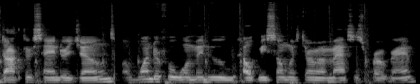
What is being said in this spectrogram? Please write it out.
Dr. Sandra Jones, a wonderful woman who helped me so much during my master's program.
